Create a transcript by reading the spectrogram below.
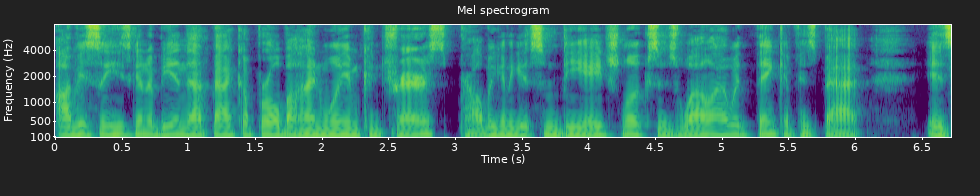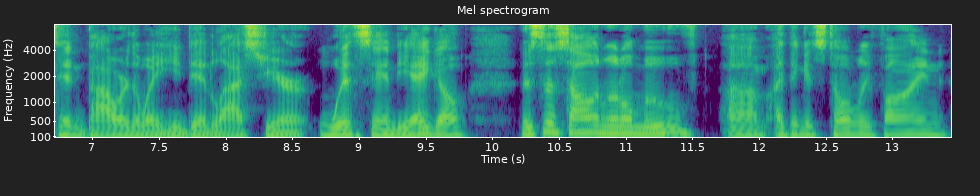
Obviously, he's going to be in that backup role behind William Contreras, probably going to get some DH looks as well, I would think, if his bat is hitting power the way he did last year with San Diego. This is a solid little move. Um, I think it's totally fine.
